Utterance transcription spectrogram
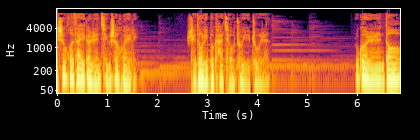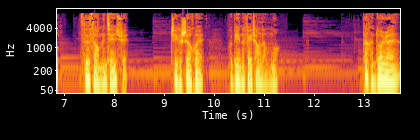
生活在一个人情社会里，谁都离不开求助与助人。如果人人都自扫门前雪，这个社会会变得非常冷漠。但很多人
